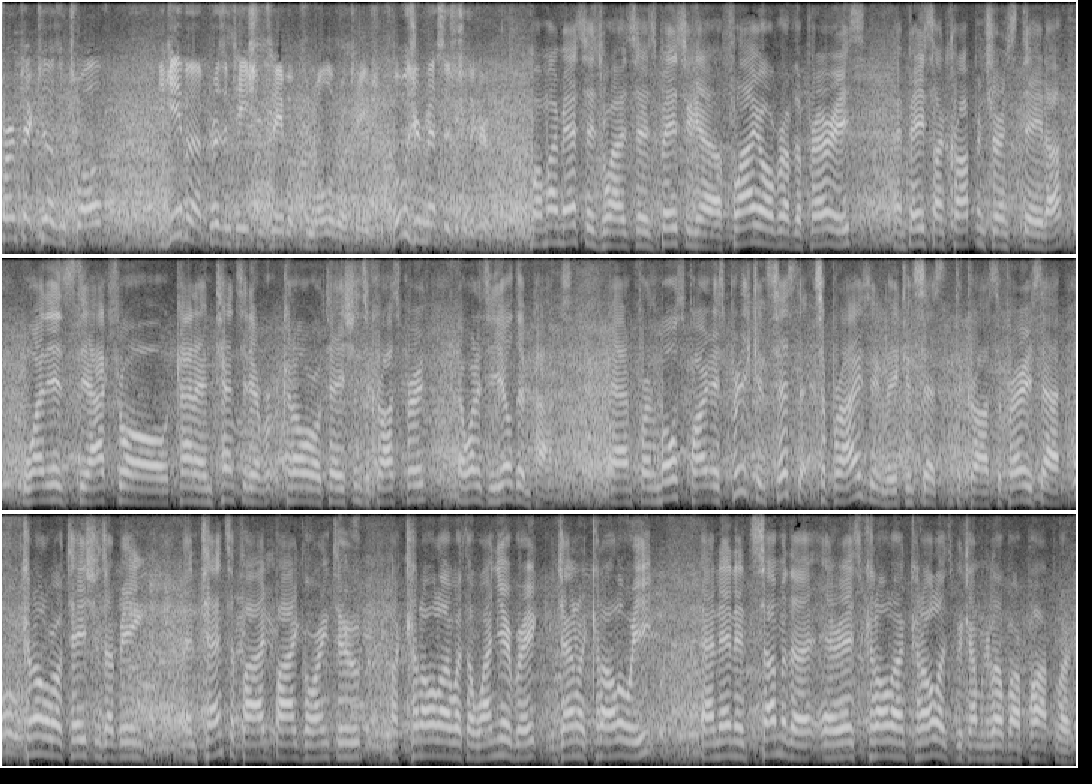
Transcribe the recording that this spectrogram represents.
Farm Tech 2012. You gave a presentation today about canola rotation. What was your message to the group? Well, my message was is basically a flyover of the prairies and based on crop insurance data, what is the actual kind of intensity of canola rotations across prairies and what is the yield impacts. And for the most part, it's pretty consistent, surprisingly consistent across the prairies that canola rotations are being intensified by going to a canola with a one-year break, generally canola wheat, and then in some of the areas, canola and canola is becoming a little more popular.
